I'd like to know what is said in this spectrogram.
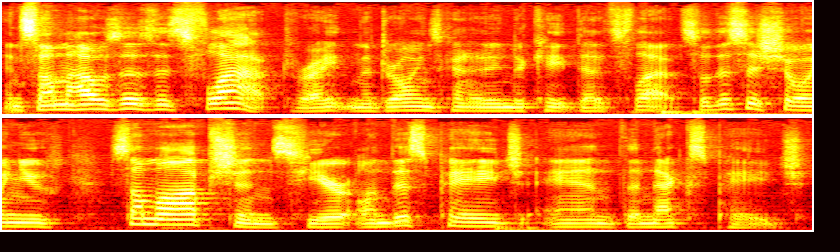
In some houses, it's flat, right? And the drawings kind of indicate that it's flat. So this is showing you some options here on this page and the next page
